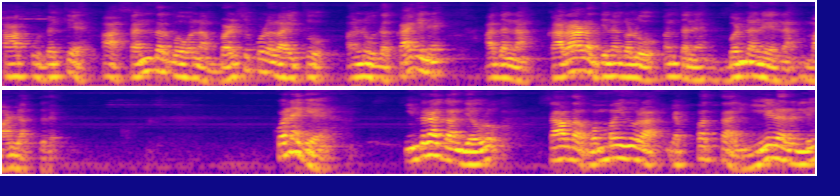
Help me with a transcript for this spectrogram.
ಹಾಕುವುದಕ್ಕೆ ಆ ಸಂದರ್ಭವನ್ನು ಬಳಸಿಕೊಳ್ಳಲಾಯಿತು ಅನ್ನುವುದಕ್ಕಾಗಿಯೇ ಅದನ್ನು ಕರಾಳ ದಿನಗಳು ಅಂತಲೇ ಬಣ್ಣನೆಯನ್ನು ಮಾಡಲಾಗ್ತದೆ. ಕೊನೆಗೆ ಇಂದಿರಾ ಗಾಂಧಿಯವರು ಸಾವಿರದ ಒಂಬೈನೂರ ಎಪ್ಪತ್ತ ಏಳರಲ್ಲಿ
